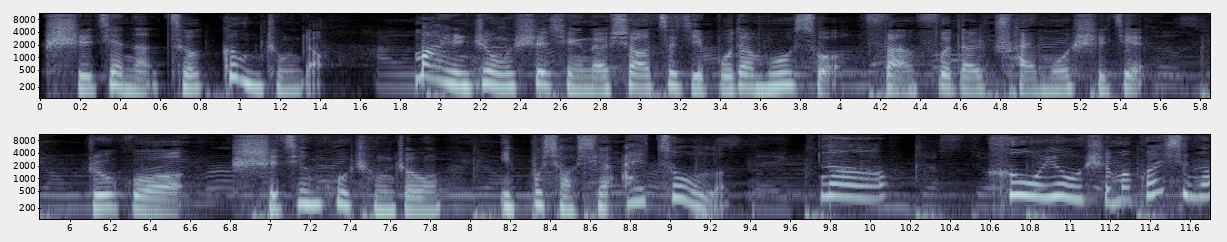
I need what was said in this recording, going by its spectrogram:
实践呢则更重要。骂人这种事情呢，需要自己不断摸索、反复的揣摩实践。如果实践过程中你不小心挨揍了，那和我又有什么关系呢？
